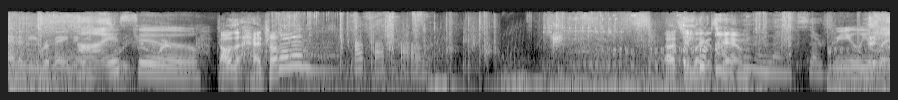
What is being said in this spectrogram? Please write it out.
enemy remaining. Nice. Sue. That was a headshot on him? That seemed like a scam. Really lit.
